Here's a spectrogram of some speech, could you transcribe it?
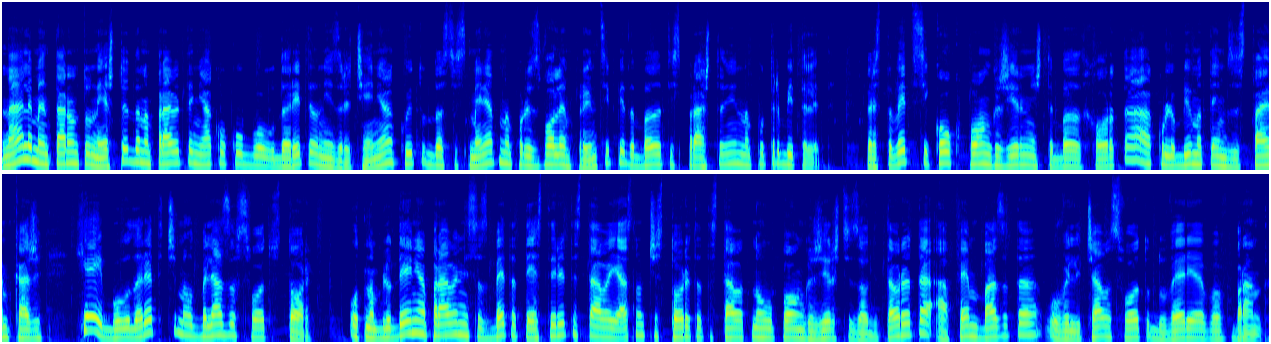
Най-елементарното нещо е да направите няколко благодарителни изречения, които да се сменят на произволен принцип и да бъдат изпращани на потребителите. Представете си колко по-ангажирани ще бъдат хората, ако любимата им заства им каже «Хей, благодаря ти, че ме отбеляза в своето стори». От наблюдения, правени с бета-тестерите, става ясно, че сторитата стават много по-ангажиращи за аудиторията, а фен базата увеличава своето доверие в бранда.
